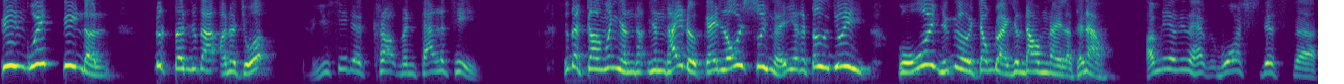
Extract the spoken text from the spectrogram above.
kiên quyết kiên định đức tin chúng ta ở nơi Chúa You see the crowd mentality. chúng ta cần phải nhìn nhìn thấy được cái lối suy nghĩ hay cái tư duy của những người trong đoàn dân đông này là thế nào How many of you have watched this uh,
